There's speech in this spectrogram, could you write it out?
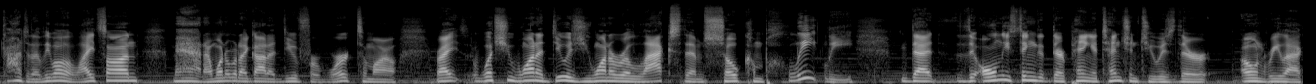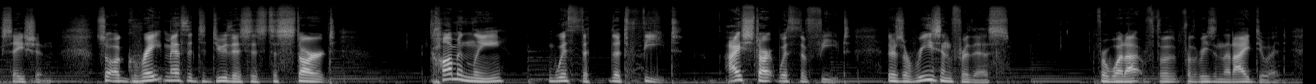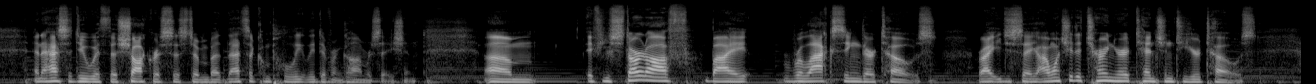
God, did I leave all the lights on? Man, I wonder what I got to do for work tomorrow, right? What you want to do is you want to relax them so completely that the only thing that they're paying attention to is their own relaxation. So, a great method to do this is to start commonly with the, the feet. I start with the feet. There's a reason for this, for what I, for, for the reason that I do it and it has to do with the chakra system, but that's a completely different conversation. Um, if you start off by relaxing their toes, right? You just say, I want you to turn your attention to your toes.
